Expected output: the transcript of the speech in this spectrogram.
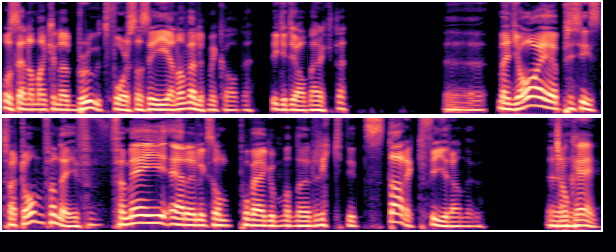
och sen har man kunnat brute-forca sig igenom väldigt mycket av det, vilket jag märkte. Eh, men jag är precis tvärtom från dig. För, mig är det liksom på väg upp mot en riktigt stark fyra nu. Eh, Okej.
